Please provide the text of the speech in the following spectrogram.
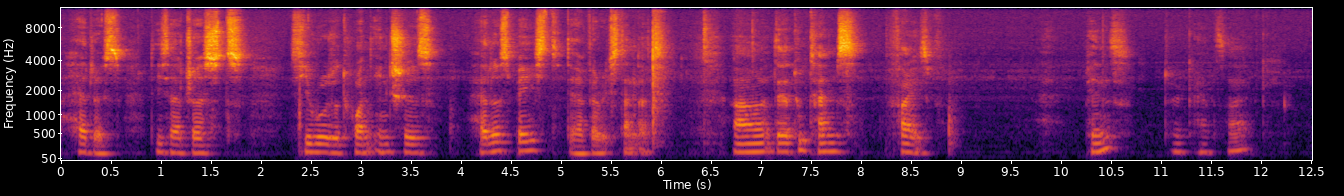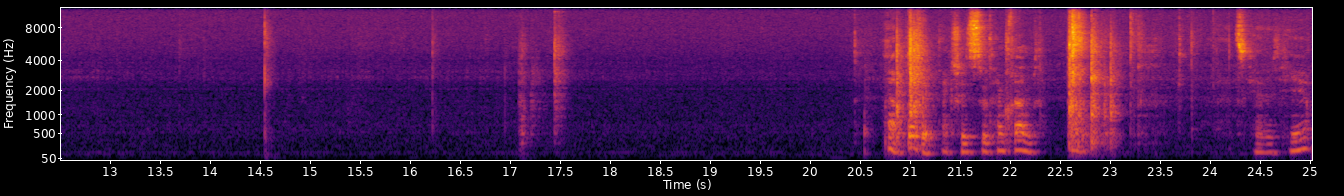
headers. These are just 0.1 inches header spaced. They are very standard. Uh, there are two times five pins. Yeah, perfect. Actually, it's two times five. Let's get it here.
